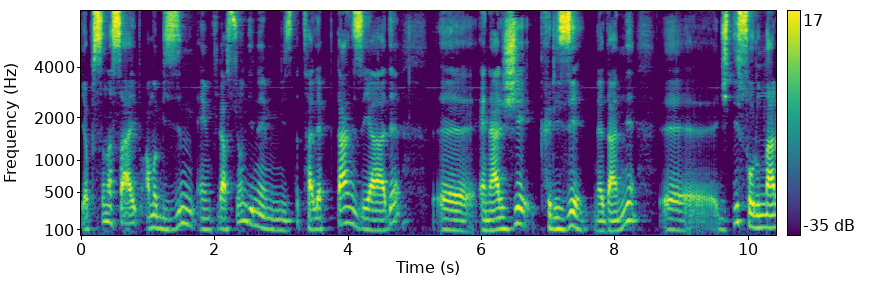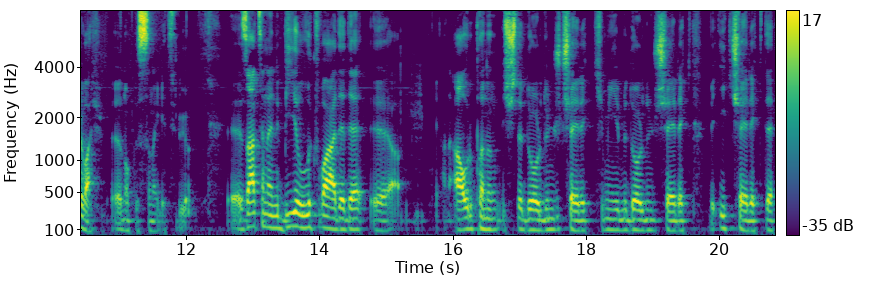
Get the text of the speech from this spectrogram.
yapısına sahip ama bizim enflasyon dinamimizde talepten ziyade e, enerji krizi nedenli e, ciddi sorunlar var e, noktasına getiriyor. E, zaten hani bir yıllık vadede e, yani Avrupa'nın işte dördüncü çeyrek, 2024. çeyrek ve ilk çeyrekte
